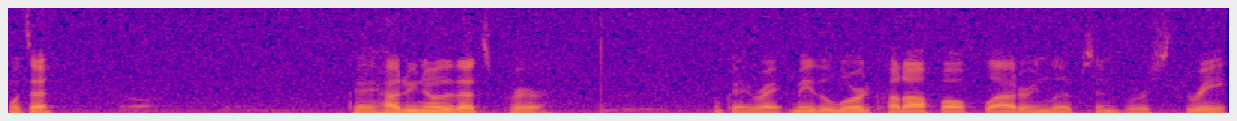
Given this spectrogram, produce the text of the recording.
What's that? Okay, how do you know that that's prayer? Okay, right. May the Lord cut off all flattering lips in verse 3.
